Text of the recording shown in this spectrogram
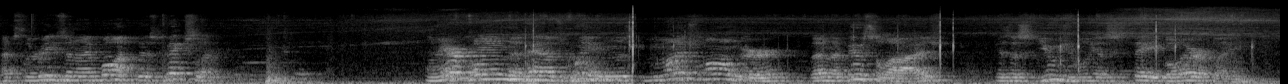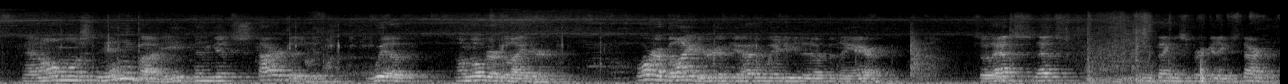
That's the reason I bought this Bixler. An airplane that has wings much longer than the fuselage is a usually a stable airplane. And almost anybody can get started with a motor glider. Or a glider if you had a way to get it up in the air. So that's, that's some things for getting started.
